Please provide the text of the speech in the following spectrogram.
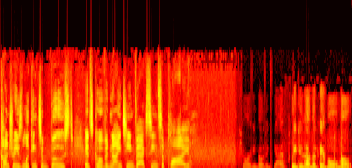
country is looking to boost its COVID-19 vaccine supply majority voted yes. We do have a favorable vote.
